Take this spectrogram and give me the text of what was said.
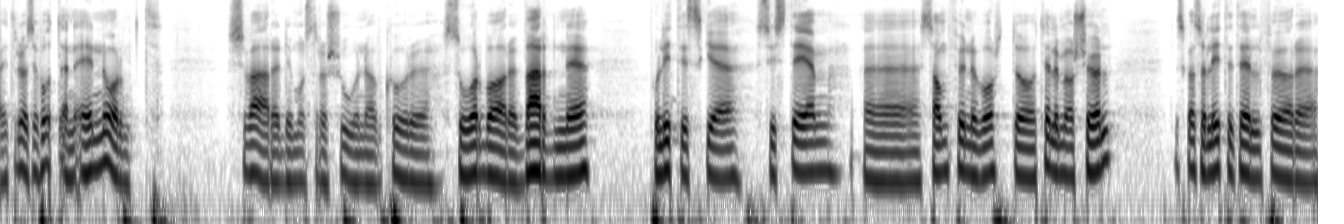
jeg tror vi har fått en enormt svær demonstrasjon av hvor sårbare verden er. Politiske system, uh, samfunnet vårt og til og med oss sjøl. Det skal så lite til før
